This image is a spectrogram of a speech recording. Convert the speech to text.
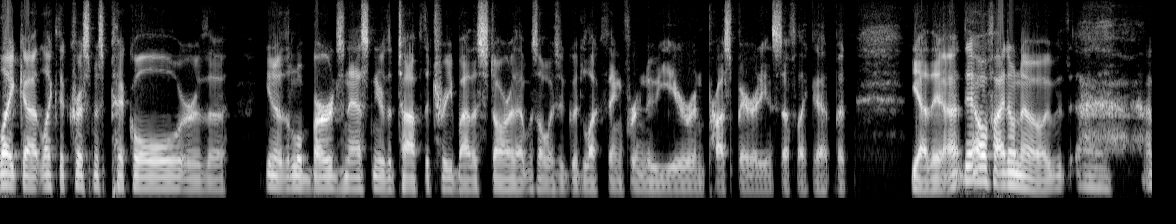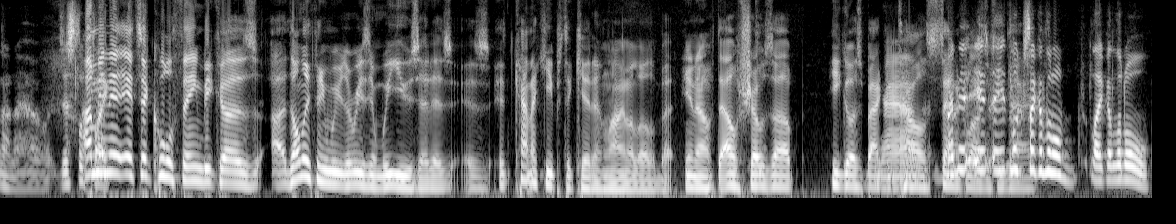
like uh, like the Christmas pickle or the you know the little bird's nest near the top of the tree by the star. That was always a good luck thing for a new year and prosperity and stuff like that. But yeah, the uh, the elf. I don't know. It was, uh, I don't know. It just looks I mean, like it- it's a cool thing because uh, the only thing we, the reason we use it is, is it kind of keeps the kid in line a little bit. You know, if the elf shows up, he goes back and tells Santa but it, Claus. it, if it looks died. like a little like a little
